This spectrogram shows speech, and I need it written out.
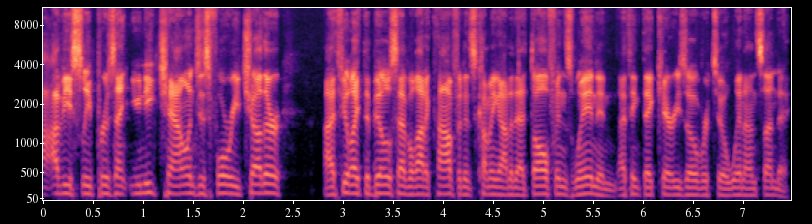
obviously present unique challenges for each other. I feel like the Bills have a lot of confidence coming out of that Dolphins win, and I think that carries over to a win on Sunday.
